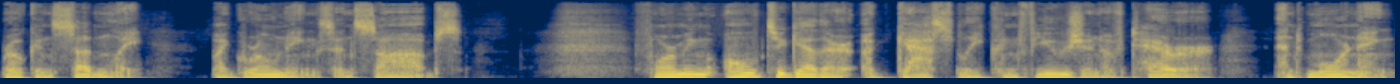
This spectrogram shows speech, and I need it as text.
broken suddenly by groanings and sobs, forming altogether a ghastly confusion of terror and mourning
